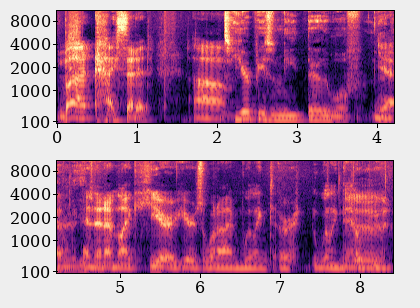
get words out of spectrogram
but I said it. Um, It's your piece of meat. They're the wolf. They're yeah, coming to get and then I'm like, here, here's what I'm willing to, or willing to help you, and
